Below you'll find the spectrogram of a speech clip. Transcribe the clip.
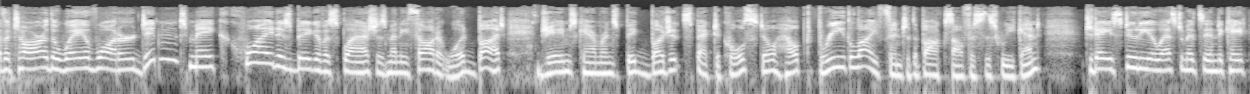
Avatar The Way of Water didn't make quite as big of a splash as many thought it would, but James Cameron's big budget spectacle still helped breathe life into the box office this weekend. Today's studio estimates indicate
